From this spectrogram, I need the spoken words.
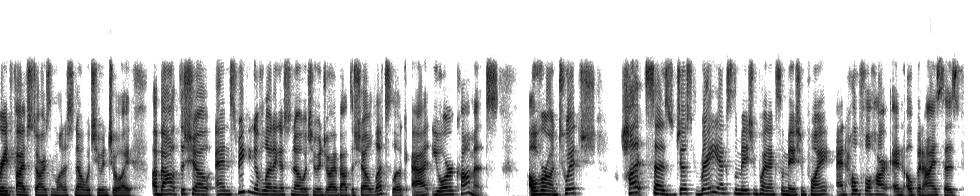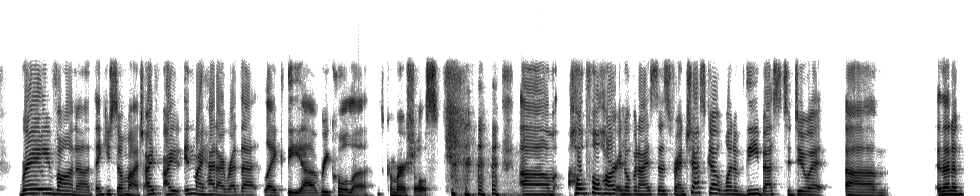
Rate five stars and let us know what you enjoy about the show. And speaking of letting us know what you enjoy about the show, let's look at your comments. Over on Twitch, Hut says just Ray exclamation point exclamation point and hopeful heart and open eyes says Ray Vana, thank you so much. I, I in my head I read that like the uh, Ricola commercials. um, hopeful heart and open eyes says Francesca, one of the best to do it. Um, and then a,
